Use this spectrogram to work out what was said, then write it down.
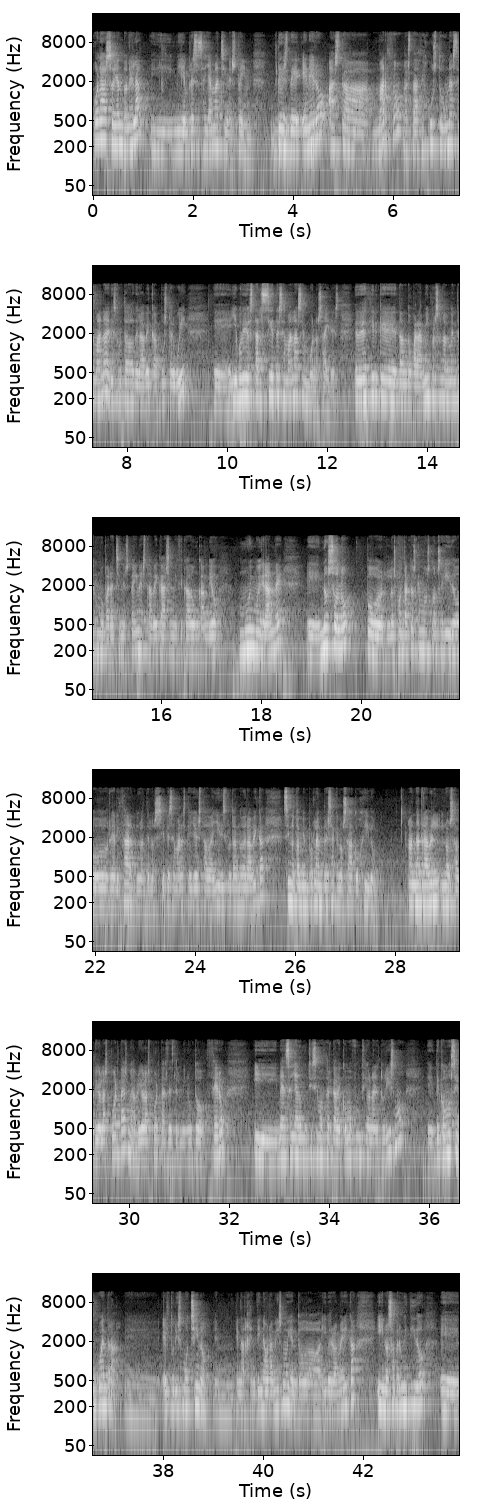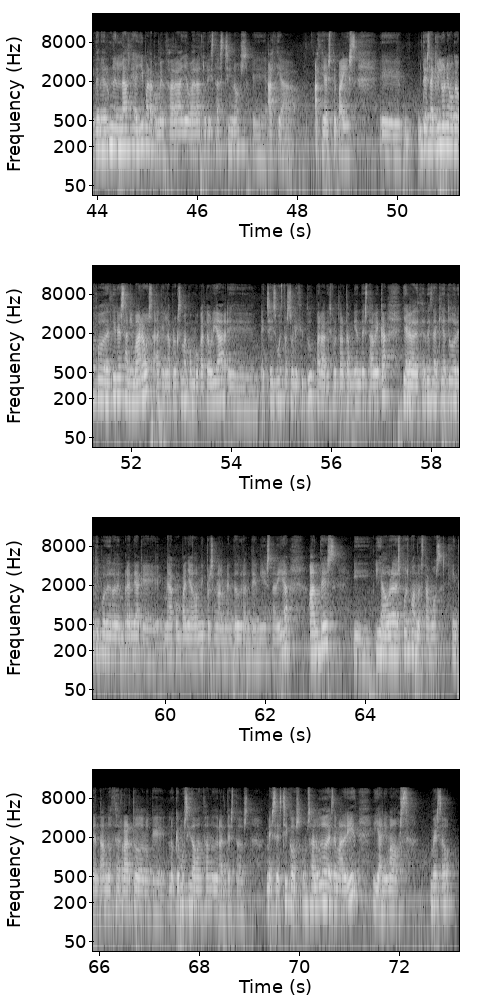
Hola, soy Antonella y mi empresa se llama Chin Spain. Desde enero hasta marzo, hasta hace justo una semana, he disfrutado de la beca Booster Wii eh, y he podido estar siete semanas en Buenos Aires. He de decir que tanto para mí personalmente como para Chin Spain esta beca ha significado un cambio muy muy grande, eh, no solo por los contactos que hemos conseguido realizar durante las siete semanas que yo he estado allí disfrutando de la beca, sino también por la empresa que nos ha acogido. Anda Travel nos abrió las puertas, me abrió las puertas desde el minuto cero y me ha enseñado muchísimo acerca de cómo funciona el turismo, eh, de cómo se encuentra eh, el turismo chino en, Argentina ahora mismo y en toda Iberoamérica y nos ha permitido eh, tener un enlace allí para comenzar a llevar a turistas chinos hacia, hacia este país. Eh, desde aquí lo único que puedo decir es animaros a que en la próxima convocatoria eh, echéis vuestra solicitud para disfrutar también de esta beca y agradecer desde aquí a todo el equipo de Red Emprende a que me ha acompañado a mí personalmente durante mi estadía, antes y, y, ahora después cuando estamos intentando cerrar todo lo que, lo que hemos ido avanzando durante estos meses. Chicos, un saludo desde Madrid y animaos. Un beso.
